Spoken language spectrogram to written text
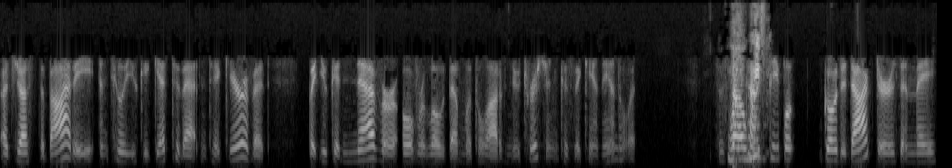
adjust the body until you could get to that and take care of it. But you could never overload them with a lot of nutrition because they can't handle it. So sometimes well, people go to doctors and they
